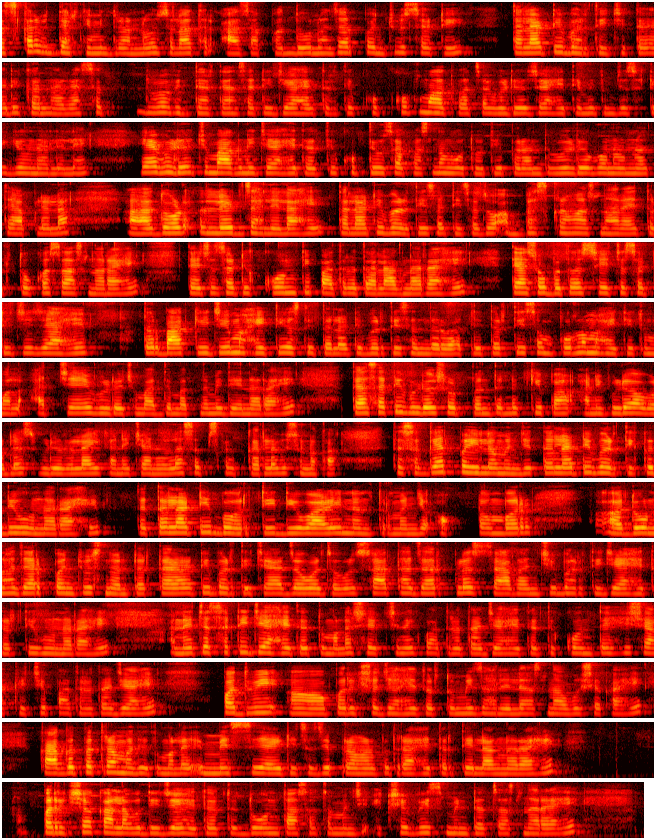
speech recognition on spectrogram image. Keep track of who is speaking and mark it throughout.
Speaker 1: नमस्कार विद्यार्थी मित्रांनो चला तर आज आपण दोन हजार पंचवीससाठी तलाठी भरतीची तयारी करणाऱ्या सर्व विद्यार्थ्यांसाठी जे आहे तर ते खूप खूप महत्त्वाचा व्हिडिओ जे आहे ते मी तुमच्यासाठी घेऊन आलेले आहे. या व्हिडिओची मागणी जी आहे तर ती खूप दिवसापासून होत होती परंतु व्हिडिओ बनवणं ते आपल्याला दोड लेट झालेला आहे. तलाठी भरतीसाठीचा जो अभ्यासक्रम असणार आहे तर तो कसा असणार आहे त्याच्यासाठी कोणती पात्रता लागणार आहे त्यासोबतच याच्यासाठीची जे आहे तर बाकी जी माहिती असते तलाठी भरती संदर्भातली तर ती संपूर्ण माहिती तुम्हाला आजच्या या व्हिडिओच्या माध्यमातून मी देणार आहे. त्यासाठी व्हिडिओ शेवटपर्यंत नक्की पहा आणि व्हिडिओ आवडल्यास व्हिडिओला लाईक आणि चॅनलला सबस्क्राईब करायला विसरू नका. तर सगळ्यात पहिलं म्हणजे तलाठी भरती कधी होणार आहे? तर तलाठी भरती दिवाळीनंतर म्हणजे ऑक्टोंबर दोन हजार पंचवीस नंतर तलाठी भरतीच्या जवळजवळ सात हजार प्लस जागांची भरती जी आहे तर ती होणार आहे. आणि याच्यासाठी जी आहे तर तुम्हाला शैक्षणिक पात्रता जी आहे तर ती कोणत्याही शाखेची पात्रता जी आहे पदवी परीक्षा जी आहे तर तुम्ही झालेलं असणं आवश्यक आहे. कागदपत्रामध्ये तुम्हाला एम एस सी आय टीचं जे प्रमाणपत्र आहे तर ते लागणार आहे. परीक्षा कालावधी जे आहे तर ते दोन तासाचा म्हणजे एकशे वीस मिनटाचा असणार आहे.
